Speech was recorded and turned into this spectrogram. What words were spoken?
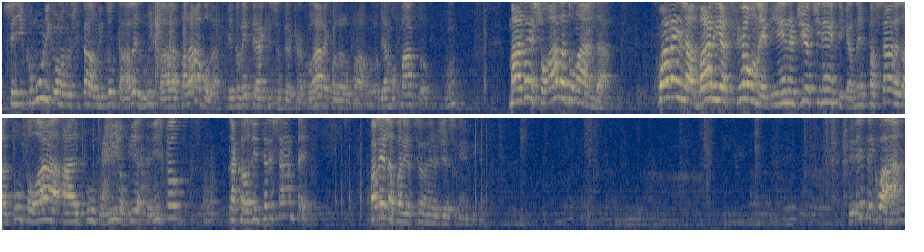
se gli comunico una velocità orizzontale lui fa la parabola e dovete anche saper calcolare qual è la parabola, l'abbiamo fatto. Mm? Ma adesso alla domanda, qual è la variazione di energia cinetica nel passare dal punto A al punto B o B asterisco? La cosa interessante, qual è la variazione di energia cinetica? Vedete qua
